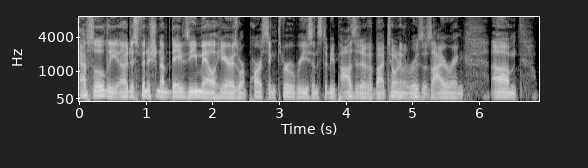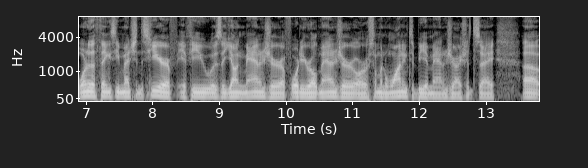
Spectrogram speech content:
Absolutely. Uh, just finishing up Dave's email here as we're parsing through reasons to be positive about Tony La Russa's hiring. Um, one of the things he mentions here, if, if he was a young manager, a 40 year old manager, or someone wanting to be a manager, I should say, uh,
